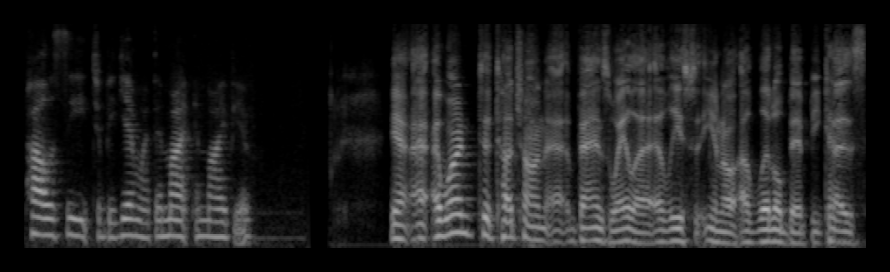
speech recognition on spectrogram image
policy to begin with, in my in my view. Yeah, I, I wanted to touch on uh, Venezuela at least, you know, a little bit because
